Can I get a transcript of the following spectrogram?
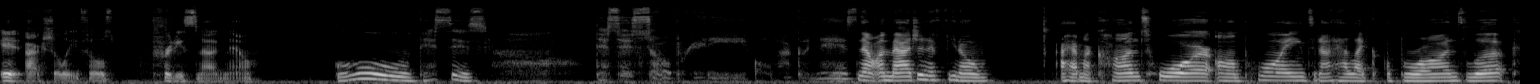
it actually feels pretty snug now. Oh, this is, this is so pretty. Oh my goodness. Now imagine if, you know, I had my contour on point and I had like a bronze look.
